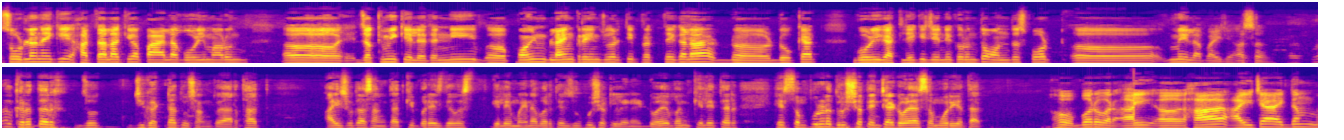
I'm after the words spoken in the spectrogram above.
सोडलं नाही की हाताला किंवा पायाला गोळी मारून जखमी केलं. त्यांनी पॉईंट ब्लँक रेंजवरती प्रत्येकाला डोक्यात गोळी घातली की जेणेकरून तो ऑन द स्पॉट मेला पाहिजे असं. खरं तर जो जी घटना तू सांगतोय अर्थात आई सुद्धा सांगतात की बरेच दिवस गेले महिनाभर ते झोपू शकलेले नाही डोळे बंद केले तर हे संपूर्ण दृश्य त्यांच्या डोळ्यासमोर येतात. हो बरोबर. आई हा आईच्या एकदम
